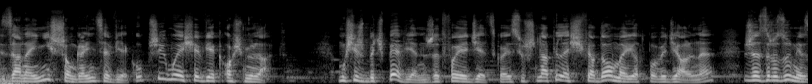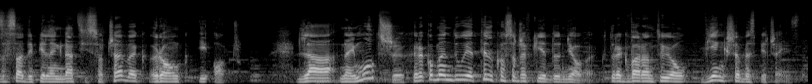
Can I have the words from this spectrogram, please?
Za najniższą granicę wieku przyjmuje się wiek 8 lat. Musisz być pewien, że twoje dziecko jest już na tyle świadome i odpowiedzialne, że zrozumie zasady pielęgnacji soczewek, rąk i oczu. Dla najmłodszych rekomenduję tylko soczewki jednodniowe, które gwarantują większe bezpieczeństwo.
